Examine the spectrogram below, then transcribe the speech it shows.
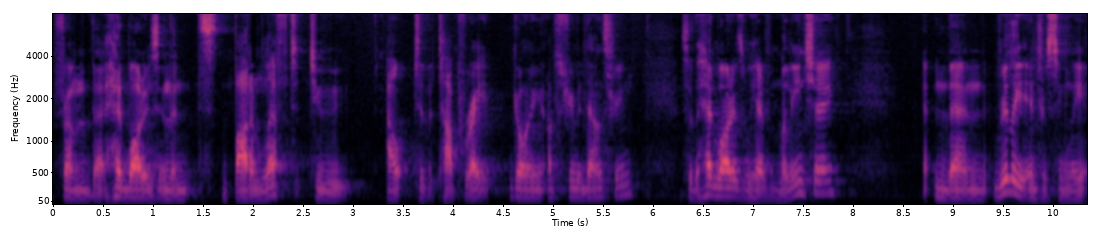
from the headwaters in the bottom left to out to the top right, going upstream and downstream. So the headwaters, we have Malinche, and then really interestingly,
